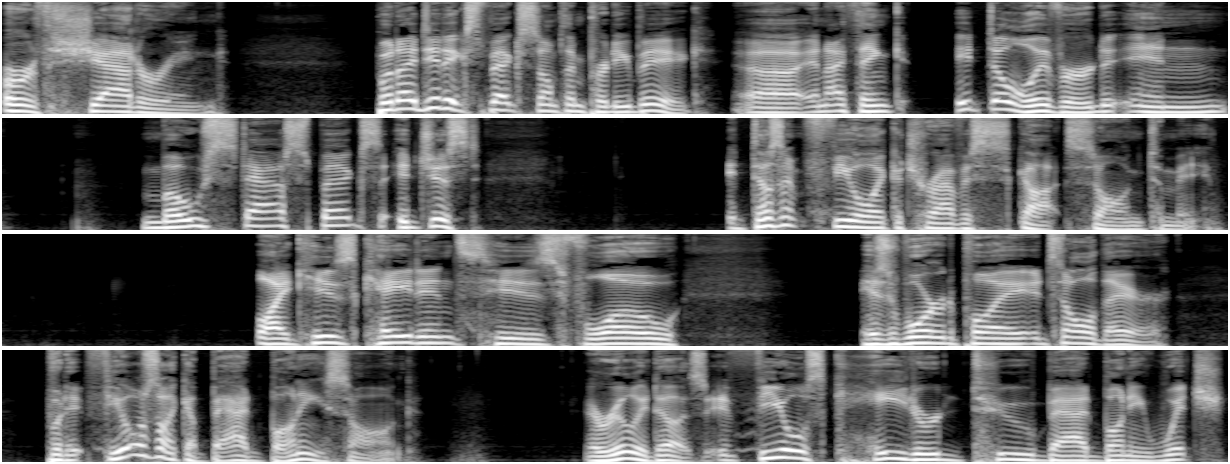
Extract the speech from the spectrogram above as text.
earth shattering. But I did expect something pretty big. Uh, and I think it delivered in most aspects. It just, it doesn't feel like a Travis Scott song to me. Like his cadence, his flow, his wordplay, it's all there. But it feels like a Bad Bunny song. It really does. It feels catered to Bad Bunny, which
